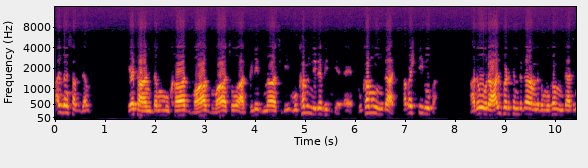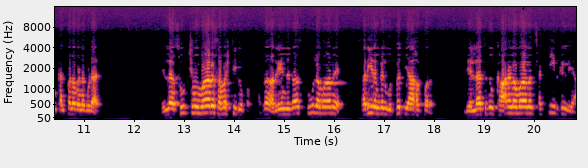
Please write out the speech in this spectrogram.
அதுதான் சப்தம். ஏதாண்டம் முகாத் வாக் வாசோ அக்னிர்நாசிகி முகம் நிரபித்திய முகம் உண்டாச்சு சமஷ்டி ரூபம் அதோ ஒரு ஆள் படுத்திருக்கா அவனுக்கு முகம் உண்டாச்சுன்னு கல்பனை பண்ணக்கூடாது எல்லாம் சூட்சமமான சமஷ்டி ரூபம் அப்புறம் அதுல இருந்துதான் ஸ்தூலமான சரீரங்கள் உற்பத்தி ஆகப்படும் போறது இது எல்லாத்துக்கும் காரணமான சக்தி இருக்கு இல்லையா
